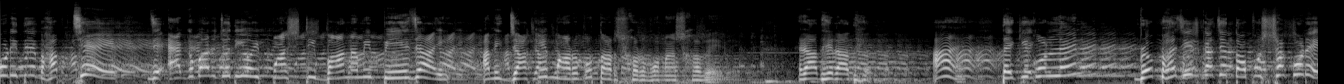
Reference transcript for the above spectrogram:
করিতে ভাবছে যে একবার যদি ওই পাঁচটি বান আমি পেয়ে যাই, আমি যাকে মারবো তার সর্বনাশ হবে। রাধে রাধে। আয়, তাই কি করলেন? ব্রহ্মাজির কাছে তপস্যা করে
